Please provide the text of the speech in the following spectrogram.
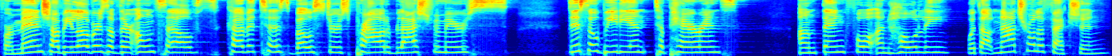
For men shall be lovers of their own selves, covetous, boasters, proud, blasphemers, disobedient to parents unthankful, unholy, without natural affection,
